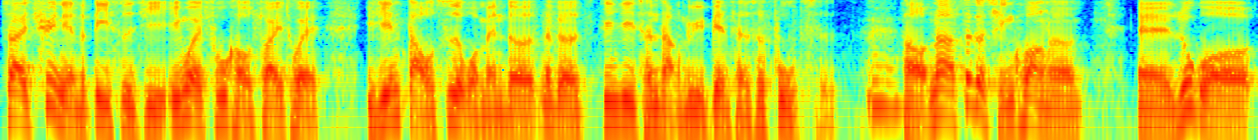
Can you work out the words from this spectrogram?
在去年的第四季，因为出口衰退，已经导致我们的那个经济成长率变成是负值。嗯好，那这个情况呢？呃，如果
